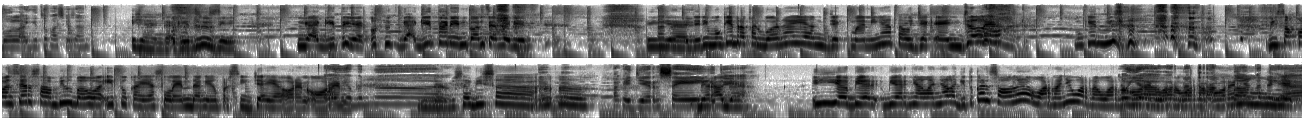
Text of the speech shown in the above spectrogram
bola gitu nggak sih San? Iya nggak gitu sih. Nggak gitu ya, nggak gitu din konsepnya din. Iya, jadi mungkin rekan buana yang Jackmania atau Jack Angel ya, mungkin bisa bisa konser sambil bawa itu kayak selendang yang Persija ya Oh oren-oren. iya bener. Benar bisa bisa. Bener, Heeh. Pakai jersey Biar gitu agak ya. Iya biar biar nyala-nyala gitu kan soalnya warnanya warna-warna Oh iya, oren, warna warna-warna terang oren yang banget nge- ya.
